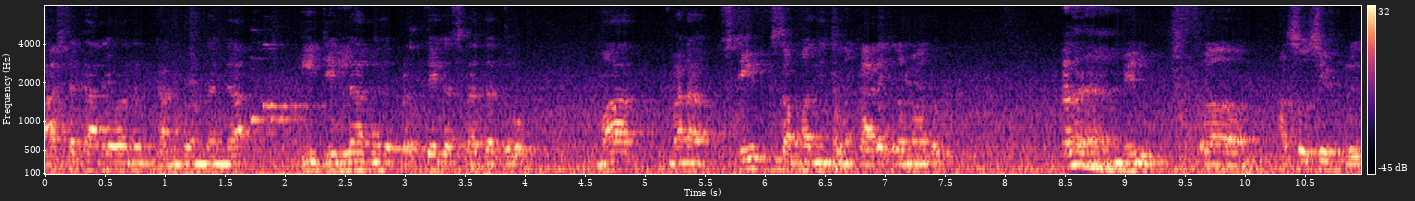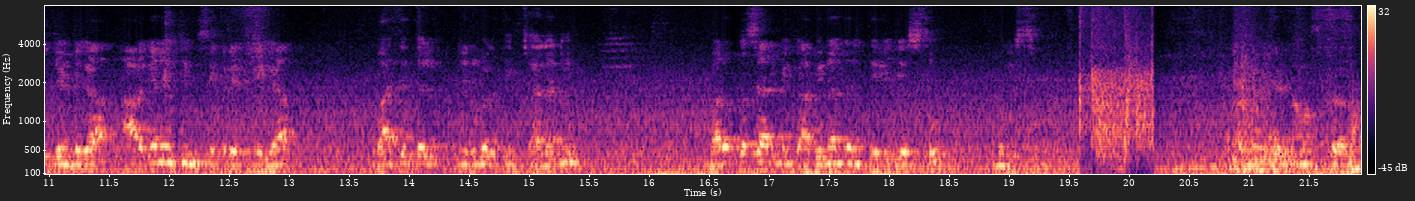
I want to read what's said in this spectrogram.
రాష్ట్ర కార్యవర్గానికి అనుబంధంగా ఈ జిల్లా మీద ప్రత్యేక శ్రద్ధతో మా మన స్టేట్కి సంబంధించిన కార్యక్రమాలు మీరు అసోసియేట్ ప్రెసిడెంట్గా ఆర్గనైజింగ్ సెక్రటరీగా బాధ్యతలు నిర్వర్తించాలని మరొకసారి మీకు అభినందనలు తెలియజేస్తూ ముగిస్తున్నాను. అందరికీ నమస్కారం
